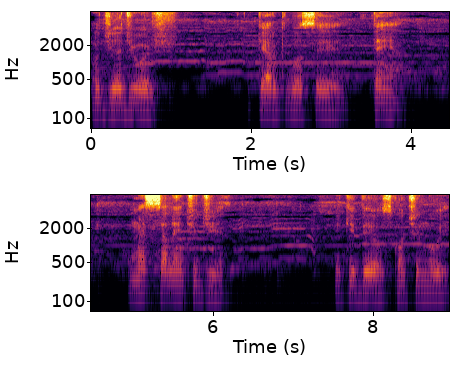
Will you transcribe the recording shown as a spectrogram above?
No dia de hoje, quero que você tenha um excelente dia e que Deus continue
